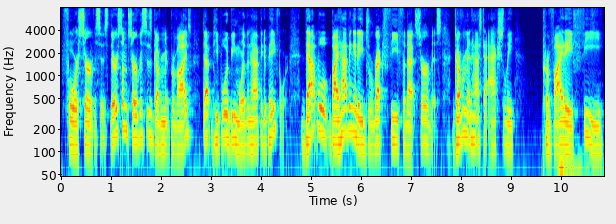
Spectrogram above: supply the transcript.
for services. There are some services government provides that people would be more than happy to pay for. That will, by having it a direct fee for that service, government has to actually provide a fee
